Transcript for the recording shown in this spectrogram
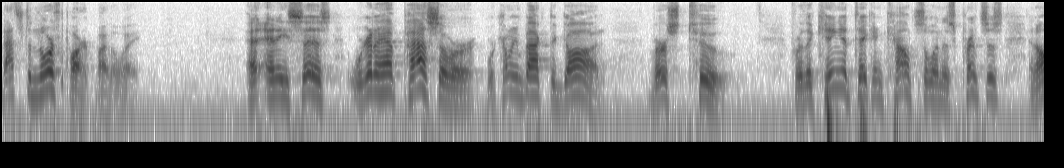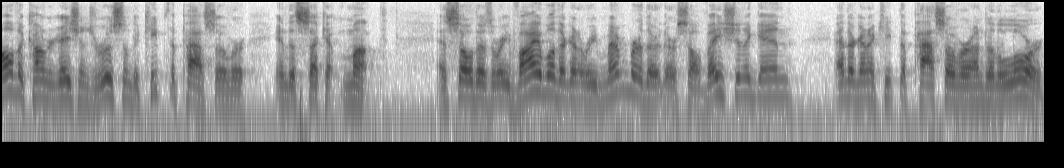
That's the north part, by the way. And, and he says, We're going to have Passover. We're coming back to God. Verse 2 For the king had taken counsel and his princes and all the congregation in Jerusalem to keep the Passover in the second month. And so there's a revival. They're going to remember their, their salvation again, and they're going to keep the Passover unto the Lord.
